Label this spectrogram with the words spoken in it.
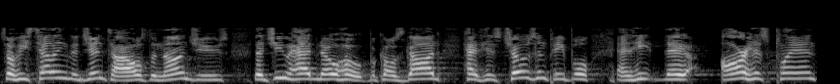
So he's telling the Gentiles, the non-Jews, that you had no hope because God had his chosen people and he, they are his plan.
